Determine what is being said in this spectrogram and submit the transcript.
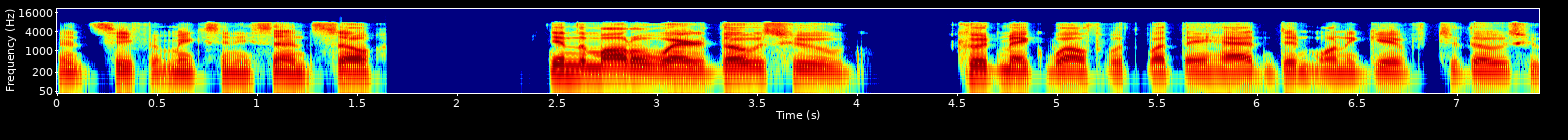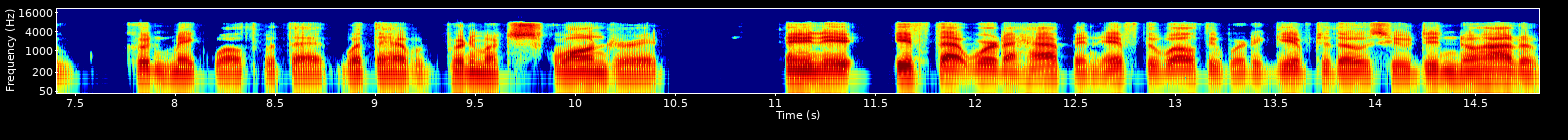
and see if it makes any sense. So, in the model where those who could make wealth with what they had didn't want to give to those who couldn't make wealth with that what they had would pretty much squander it. And it, if that were to happen, if the wealthy were to give to those who didn't know how to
